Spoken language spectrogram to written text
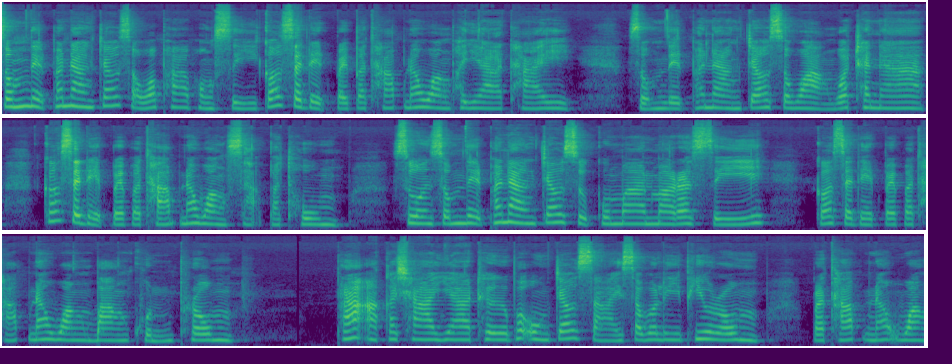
สมเด็จพระนางเจ้าสาวภาผ่องศรีก็เสด็จไปประทับณวังพญาไทสมเด็จพระนางเจ้าสว่างวัฒนา ก็เสด็จไปประทับณวังสะปทุม ส่วนสมเด็จพระนางเจ้าสุกุมารมารสีก็เสด็จไปประทับณวังบางขุนพรหม พระอัคชายาเธอพระองค์เจ้าสายสวลีพิรม ประทับณวัง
